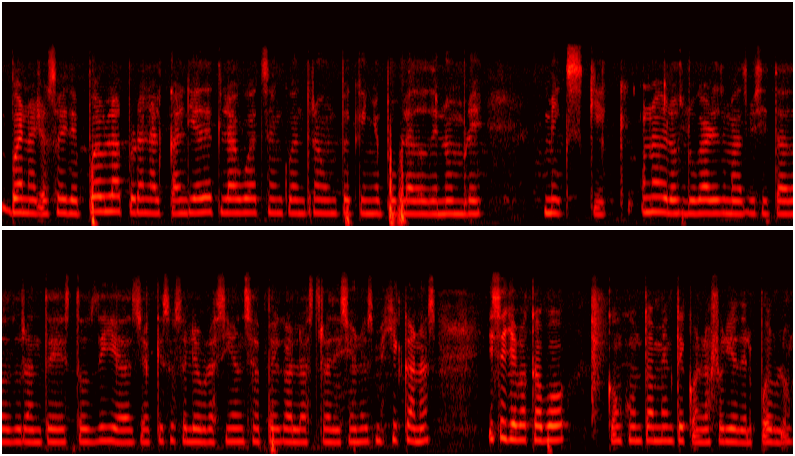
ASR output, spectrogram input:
Bueno, yo soy de Puebla, pero en la alcaldía de Tláhuac se encuentra un pequeño poblado de nombre Mixquic, uno de los lugares más visitados durante estos días, ya que su celebración se apega a las tradiciones mexicanas y se lleva a cabo conjuntamente con la Feria del Pueblo.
